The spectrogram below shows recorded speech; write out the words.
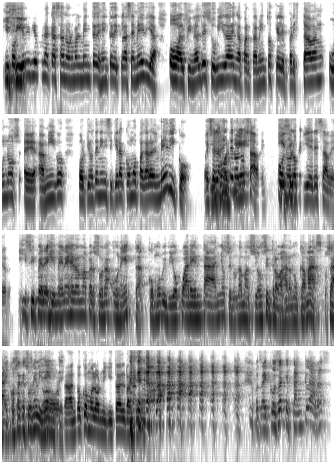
¿Y, Y por si- qué vivía en una casa normalmente de gente de clase media? O al final de su vida en apartamentos que le prestaban unos eh, amigos porque no tenía ni siquiera cómo pagar al médico. Eso ¿Y la gente no lo sabe o ¿Y no si- lo quiere saber. Y si Pérez Jiménez era una persona honesta, ¿cómo vivió 40 años en una mansión sin trabajar nunca más? O sea, hay cosas que son evidentes. Ahorrando como la hormiguita del banco. o sea, hay cosas que están claras,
